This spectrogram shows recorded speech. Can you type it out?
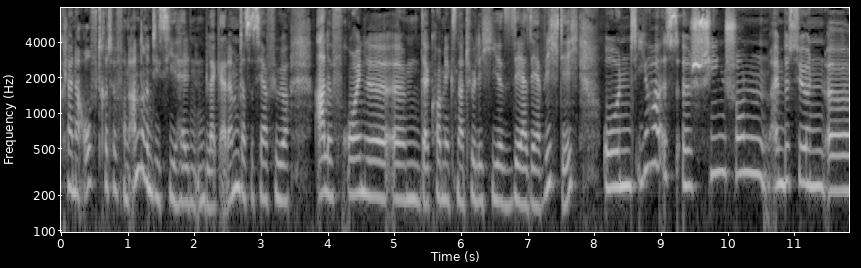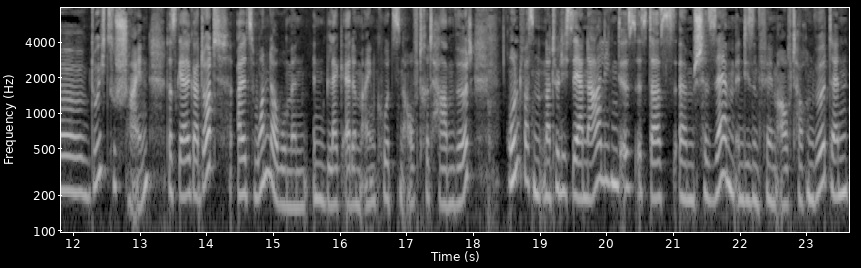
kleine Auftritte von anderen DC-Helden in Black Adam. Das ist ja für alle Freunde ähm, der Comics natürlich hier sehr, sehr wichtig. Und ja, es äh, schien schon ein bisschen äh, durchzuscheinen, dass Gal Gadot als Wonder Woman in Black Adam einen kurzen Auftritt haben wird. Und was natürlich sehr naheliegend ist, ist, dass ähm, Shazam in diesem Film auftauchen wird, denn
